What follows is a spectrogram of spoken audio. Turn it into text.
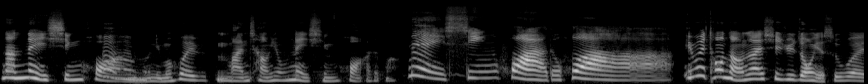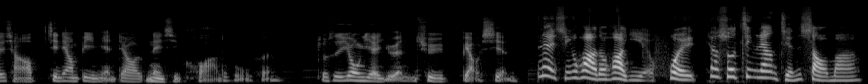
那内心话呢？嗯、你们会蛮常用内心话的吗？内心话的话，因为通常在戏剧中也是会想要尽量避免掉内心话的部分，就是用演员去表现。内心话的话也会，要说尽量减少吗？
